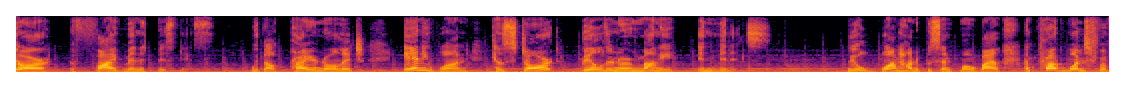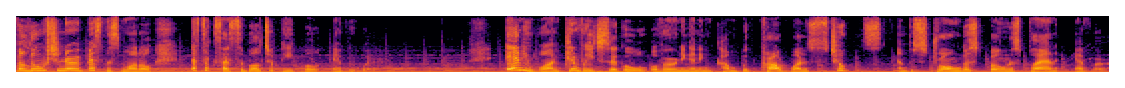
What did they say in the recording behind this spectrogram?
are the five-minute business. Without prior knowledge, anyone can start, build, and earn money in minutes. We are 100% mobile, and Crowd1's revolutionary business model is accessible to people everywhere. Anyone can reach their goal of earning an income with Crowd1's tools and the strongest bonus plan ever.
